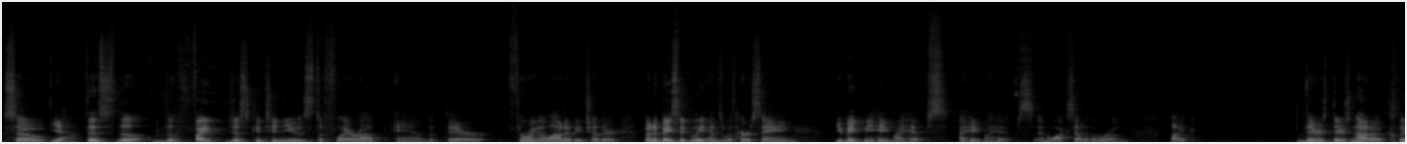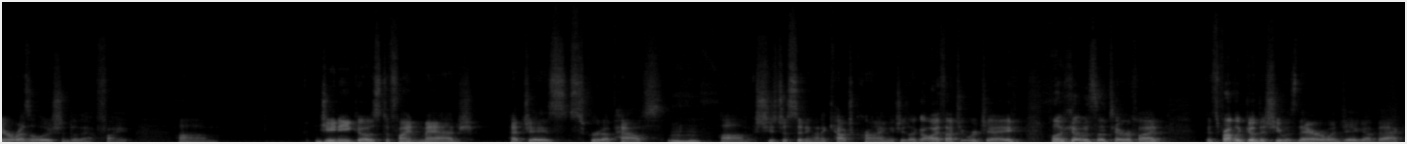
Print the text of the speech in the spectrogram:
So yeah, this the the fight just continues to flare up, and they're throwing a lot at each other. But it basically ends with her saying, "You make me hate my hips. I hate my hips," and walks out of the room. Like there's there's not a clear resolution to that fight. Um, Jeannie goes to find Madge at Jay's screwed up house. Mhm. Um, she's just sitting on a couch crying, and she's like, "Oh, I thought you were Jay." Like I was so terrified. It's probably good that she was there when Jay got back,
